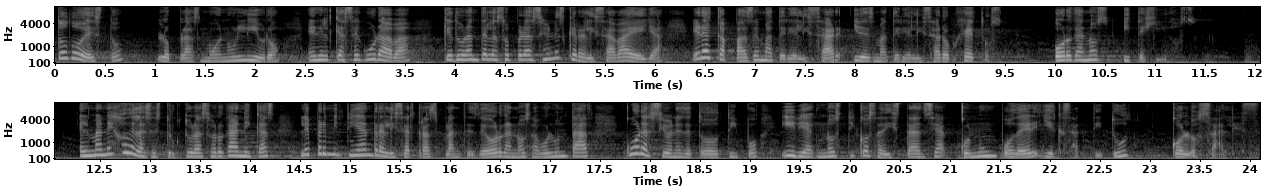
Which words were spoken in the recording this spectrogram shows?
Todo esto lo plasmó en un libro en el que aseguraba que durante las operaciones que realizaba ella era capaz de materializar y desmaterializar objetos, órganos y tejidos. El manejo de las estructuras orgánicas le permitían realizar trasplantes de órganos a voluntad, curaciones de todo tipo y diagnósticos a distancia con un poder y exactitud colosales.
